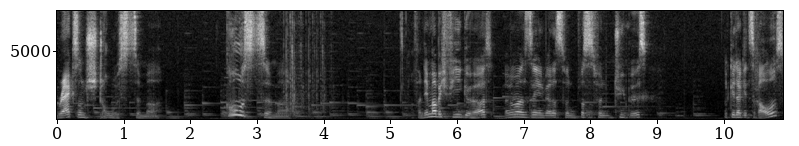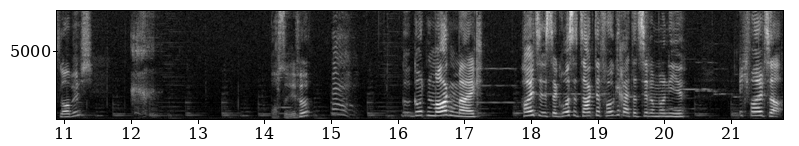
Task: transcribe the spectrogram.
Rex und Struß Zimmer. Grußzimmer. Von dem habe ich viel gehört. Wenn wir mal sehen, wer das für, was das für ein Typ ist. Okay, da geht's raus, glaube ich. Brauchst du Hilfe? G Guten Morgen, Mike. Heute ist der große Tag der Vogelreiterzeremonie. Ich wollte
